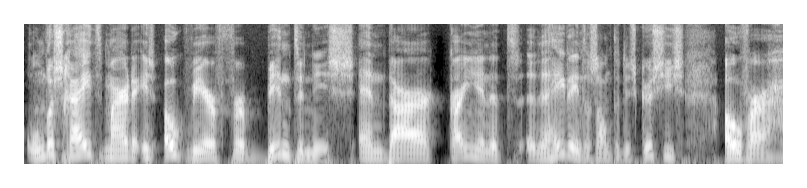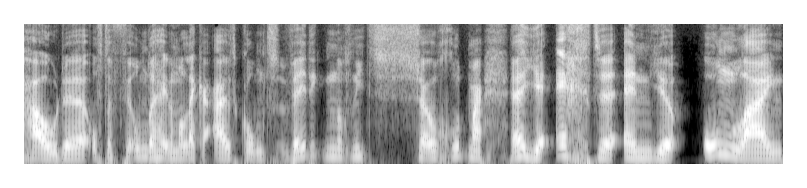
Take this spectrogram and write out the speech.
onderscheid, maar er is ook weer verbintenis. En daar kan je het, de hele interessante discussies over houden. Of de film er helemaal lekker uitkomt, weet ik nog niet zo goed. Maar hè, je echte en je online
